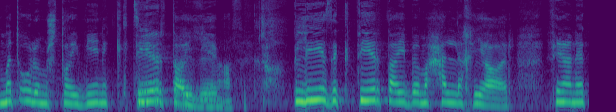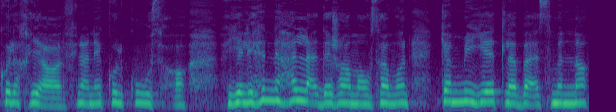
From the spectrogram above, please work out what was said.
وما تقولوا مش طيبين كتير طيبين على فكرة. please كتير طيبة محل خيار. فينا ناكل خيار فينا ناكل كوسة. يلي هن هلأ déjà موسمهم كميات لا بأس منها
